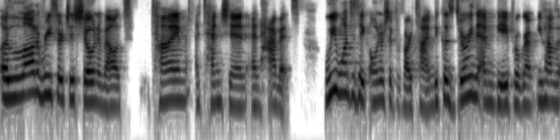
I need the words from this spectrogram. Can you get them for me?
a lot of research has shown about time, attention, and habits. We want to take ownership of our time because during the MBA program, you have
